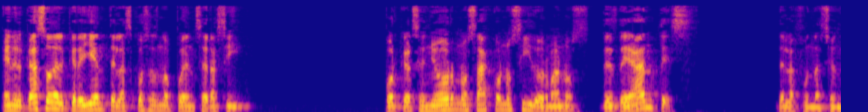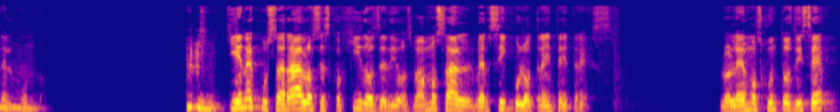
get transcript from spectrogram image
en el caso del creyente las cosas no pueden ser así. Porque el Señor nos ha conocido, hermanos, desde antes de la fundación del mundo. ¿Quién acusará a los escogidos de Dios? Vamos al versículo 33. Lo leemos juntos, dice,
